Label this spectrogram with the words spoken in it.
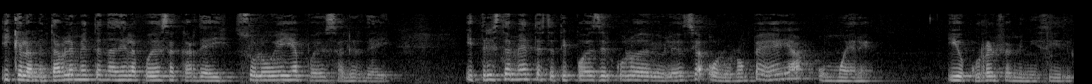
y que lamentablemente nadie la puede sacar de ahí, solo ella puede salir de ahí. Y tristemente este tipo de círculo de violencia o lo rompe ella o muere. Y ocurre el feminicidio,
